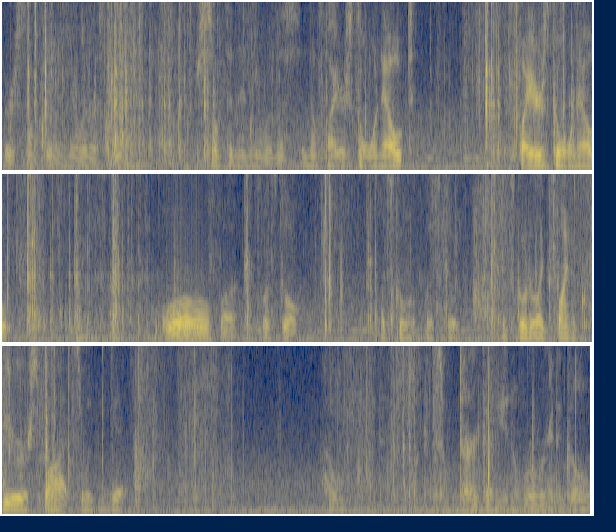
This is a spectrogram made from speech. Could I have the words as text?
There's something in here with us. There's something in here with us, and the fire's going out. Fire's going out. Oh Whoa. fuck! Let's go. Let's go. Let's go. Let's go to like find a clearer spot so we can get. How? Fuck! It's so dark. I don't even know where we're gonna go.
